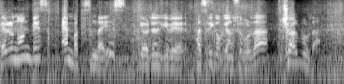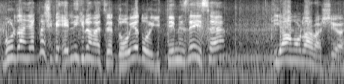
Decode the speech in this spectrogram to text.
Peru'nun biz en batısındayız. Gördüğünüz gibi Pasifik Okyanusu burada, çöl burada. Buradan yaklaşık bir 50 kilometre doğuya doğru gittiğimizde ise yağmurlar başlıyor.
